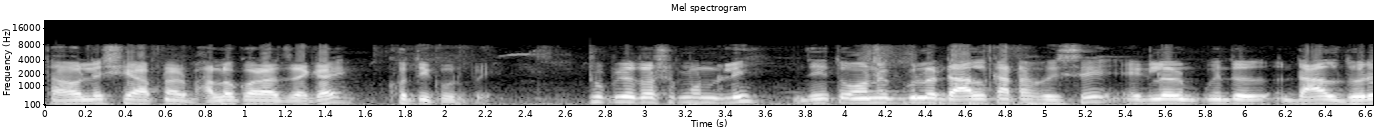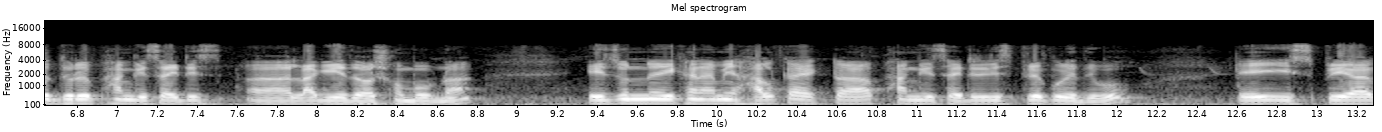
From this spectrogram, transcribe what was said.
তাহলে সে আপনার ভালো করার জায়গায় ক্ষতি করবে। সুপ্রিয় দর্শক মণ্ডলী যেহেতু অনেকগুলো ডাল কাটা হয়েছে এগুলোর কিন্তু ডাল ধরে ধরে ফাঙ্গিসাইটিস লাগিয়ে দেওয়া সম্ভব না। এই জন্য এখানে আমি হালকা একটা ফাঙ্গিসাইডের স্প্রে করে দেব। এই স্প্রেয়ার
